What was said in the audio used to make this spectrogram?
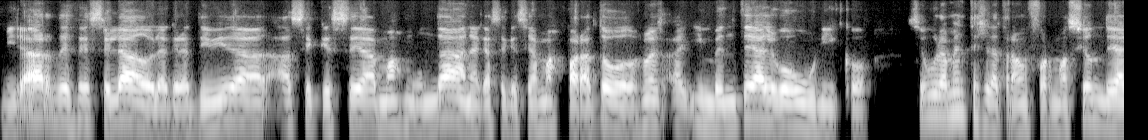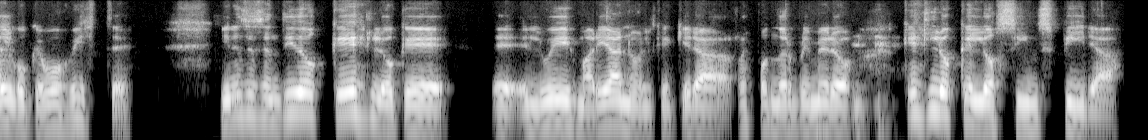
mirar desde ese lado la creatividad hace que sea más mundana, que hace que sea más para todos. No es, inventé algo único. Seguramente es la transformación de algo que vos viste. Y en ese sentido, ¿qué es lo que, eh, Luis, Mariano, el que quiera responder primero, qué es lo que los inspira?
